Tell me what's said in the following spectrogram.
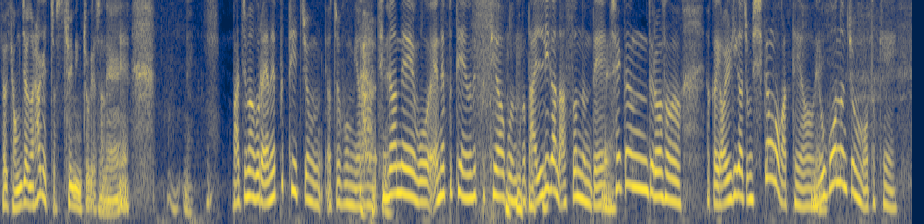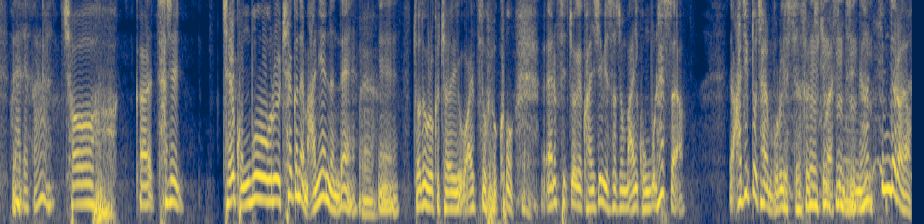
결국 경쟁을 하겠죠. 스트리밍 쪽에서는. 네. 예. 마지막으로 NFT 좀 여쭤보면 지난해 뭐 NFT NFT하고 뭐 난리가 났었는데 네. 최근 들어서 약간 열기가 좀 식은 것 같아요. 네. 요거는 좀 어떻게 봐야 될까요? 저가 사실 제 공부를 최근에 많이 했는데 네. 예, 저도 그렇고 저희 와이프도 그렇고 NFT 쪽에 관심이 있어서 좀 많이 공부를 했어요. 아직도 잘 모르겠어요. 솔직히 말씀드리면 힘들어요.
